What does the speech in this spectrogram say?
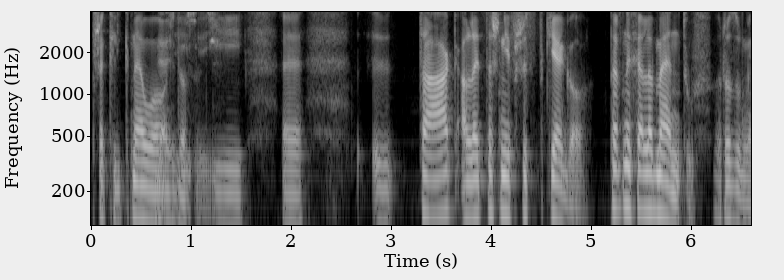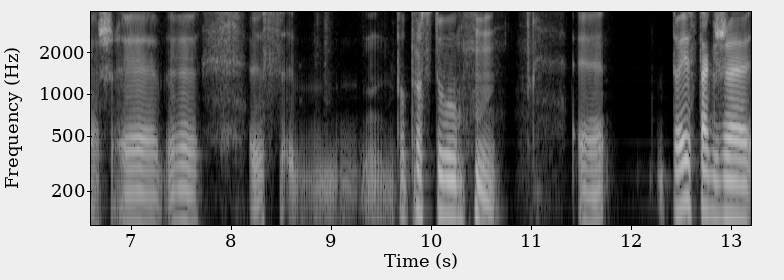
przekliknęło. Miałeś dosyć. I, i, e, tak, ale też nie wszystkiego pewnych elementów, rozumiesz? Y, y, po prostu. Hmm, y, to jest tak, że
